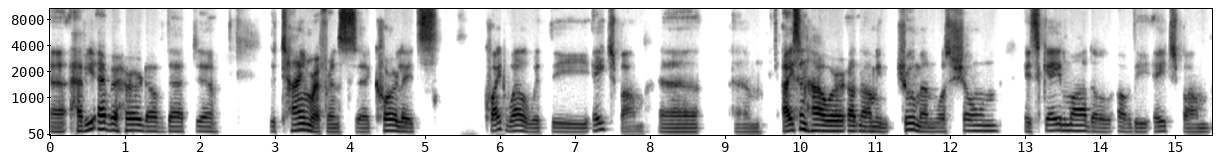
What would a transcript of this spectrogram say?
Uh, have you ever heard of that? Uh, the time reference uh, correlates quite well with the H bomb. Uh, um, Eisenhower, no, I mean Truman, was shown a scale model of the H bomb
